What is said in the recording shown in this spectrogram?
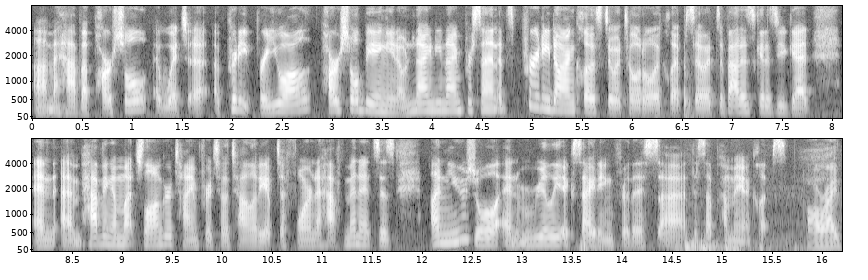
um, and have a partial, which uh, a pretty for you all partial being you know 99%. It's pretty darn close to a total eclipse, so it's about as good as you get. And um, having a much longer time for totality, up to four and a half minutes, is unusual and really exciting exciting for this uh, this upcoming eclipse. All right.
